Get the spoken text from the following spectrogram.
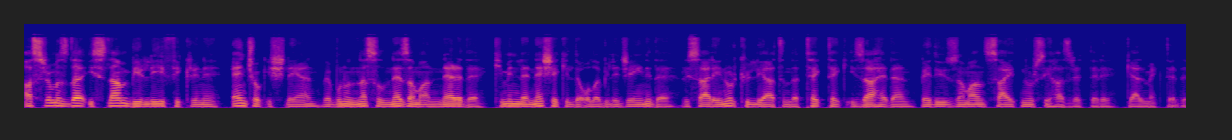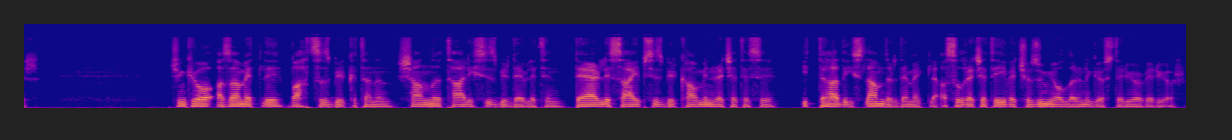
Asrımızda İslam birliği fikrini en çok işleyen ve bunun nasıl, ne zaman, nerede, kiminle ne şekilde olabileceğini de Risale-i Nur külliyatında tek tek izah eden Bediüzzaman Said Nursi Hazretleri gelmektedir. Çünkü o azametli, bahtsız bir kıtanın, şanlı, talihsiz bir devletin, değerli, sahipsiz bir kavmin reçetesi, ittihadı İslam'dır demekle asıl reçeteyi ve çözüm yollarını gösteriyor veriyor.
